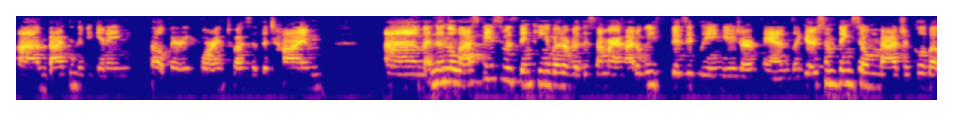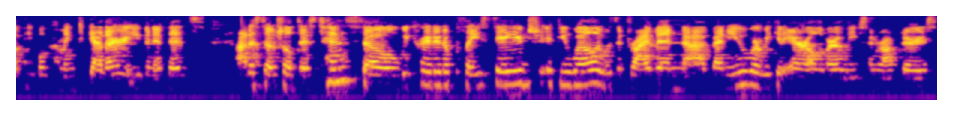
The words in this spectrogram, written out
um, back in the beginning, felt very foreign to us at the time. Um, and then the last piece was thinking about over the summer how do we physically engage our fans? Like there's something so magical about people coming together, even if it's at a social distance. So we created a play stage, if you will. It was a drive-in uh, venue where we could air all of our Leafs and Raptors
